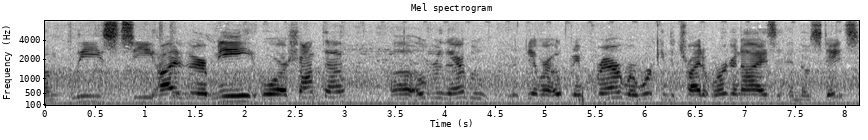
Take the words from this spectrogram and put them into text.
um, please see either me or Shanta uh, over there who gave our opening prayer. We're working to try to organize in those states.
